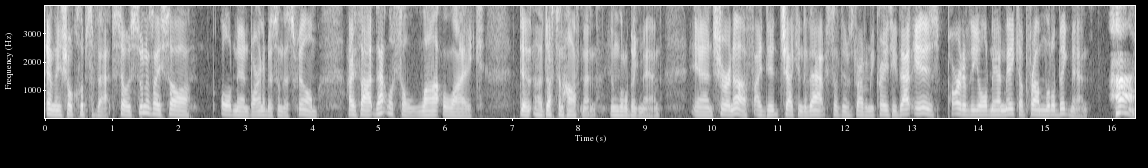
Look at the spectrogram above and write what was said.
and they show clips of that. So as soon as I saw old man Barnabas in this film, I thought that looks a lot like uh, Dustin Hoffman in Little Big Man. And sure enough, I did check into that because it was driving me crazy. That is part of the old man makeup from Little Big Man. Huh.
